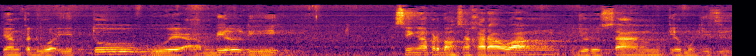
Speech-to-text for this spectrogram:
Yang kedua itu gue ambil di Singa Perbangsa Karawang jurusan Ilmu Gizi.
